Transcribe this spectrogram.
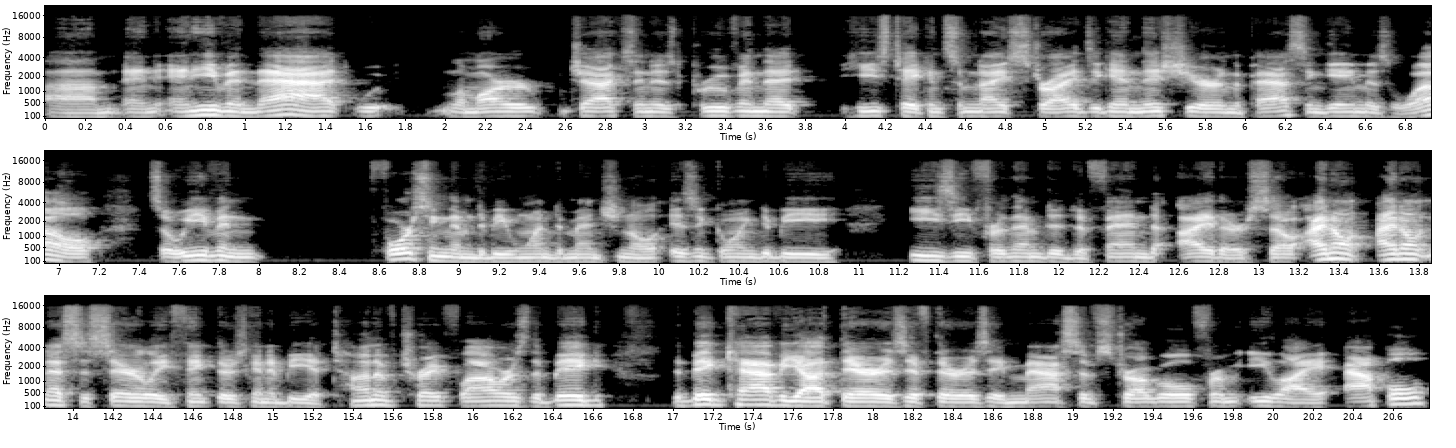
Um, and and even that, Lamar Jackson has proven that he's taken some nice strides again this year in the passing game as well. So even forcing them to be one dimensional isn't going to be easy for them to defend either. So I don't I don't necessarily think there's going to be a ton of Tre Flowers. The big the big caveat there is if there is a massive struggle from Eli Apple,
